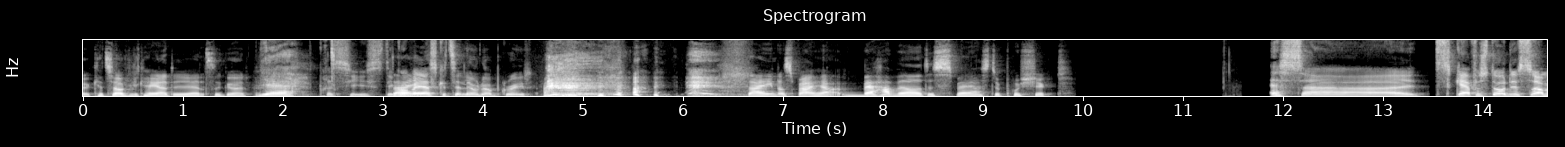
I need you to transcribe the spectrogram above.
Øh, kartoffelkager, det er altid godt. ja præcis. Det kan godt er- være, jeg skal til at lave en upgrade. Der er en, der spørger her, hvad har været det sværeste projekt? Altså, skal jeg forstå det som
